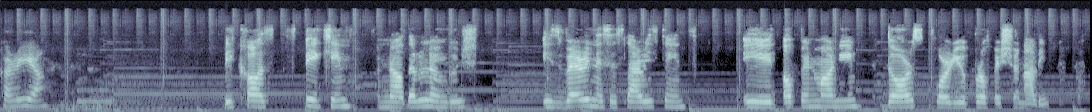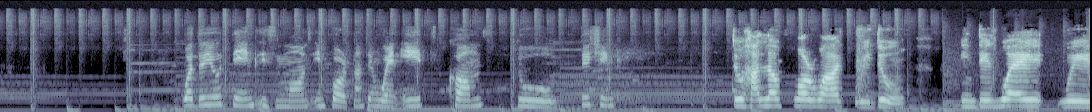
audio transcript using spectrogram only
career? Because speaking another language is very necessary since it opens many doors for you professionally. What do you think is most important when it comes to teaching? To have love for what we do. In this way, we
